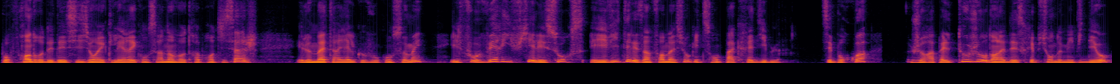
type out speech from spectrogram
Pour prendre des décisions éclairées concernant votre apprentissage et le matériel que vous consommez, il faut vérifier les sources et éviter les informations qui ne sont pas crédibles. C'est pourquoi je rappelle toujours dans la description de mes vidéos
